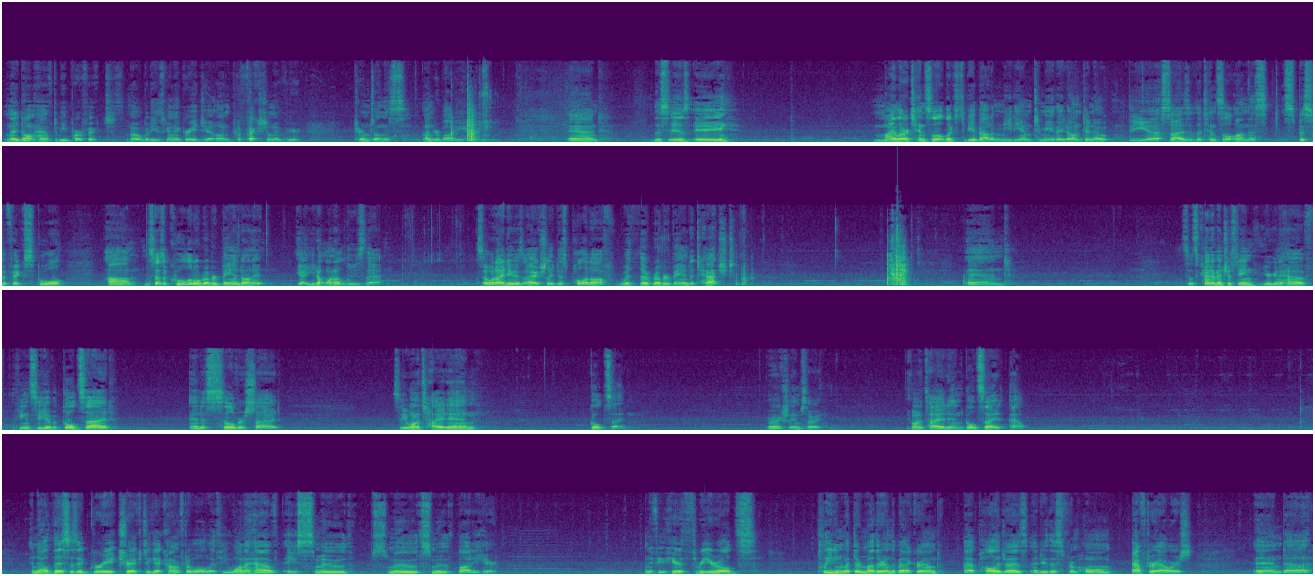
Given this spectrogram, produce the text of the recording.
And they don't have to be perfect. Nobody's going to grade you on perfection of your turns on this underbody here. And this is a mylar tinsel. It looks to be about a medium to me. They don't denote the uh, size of the tinsel on this specific spool. Um, this has a cool little rubber band on it. Yeah, you don't want to lose that. So what I do is I actually just pull it off with the rubber band attached. And so it's kind of interesting. You're going to have, if you can see, you have a gold side and a silver side. So you want to tie it in gold side or actually I'm sorry. You want to tie it in gold side out. And now this is a great trick to get comfortable with. You want to have a smooth smooth smooth body here. And if you hear three-year-olds pleading with their mother in the background I apologize. I do this from home after hours. And uh,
